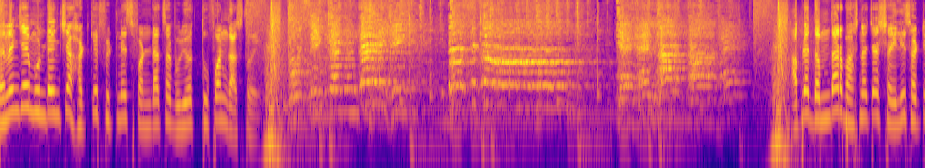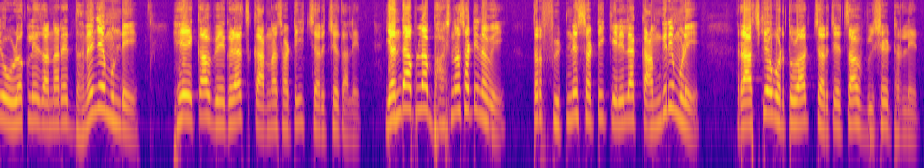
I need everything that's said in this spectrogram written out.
धनंजय मुंडेंच्या हटके फिटनेस फंडाचा व्हिडिओ तुफान गाजतोय. आपल्या दमदार भाषणाच्या शैलीसाठी ओळखले जाणारे धनंजय मुंडे हे एका वेगळ्याच कारणासाठी चर्चेत आलेत. यंदा आपल्या भाषणासाठी नव्हे तर फिटनेससाठी केलेल्या कामगिरीमुळे राजकीय वर्तुळात चर्चेचा विषय ठरलेत.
